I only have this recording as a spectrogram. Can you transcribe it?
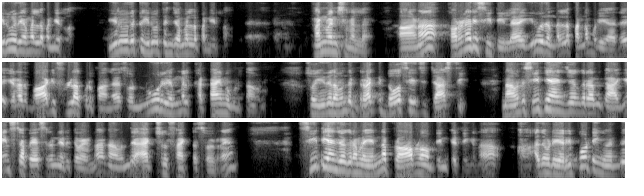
இருபது எம்எல்ல பண்ணிடலாம் இருபது டு இருபத்தஞ்சு எம்எல்ல பண்ணிடலாம் கன்வென்ஷனல்ல ஆனா கொரோனரி சிட்டியில இருபது எம்எல்ல பண்ண முடியாது. ஏன்னா அது பாடி ஃபுல்லா கொடுப்பாங்க. ஸோ நூறு எம்எல் கட்டாயமா கொடுத்தாங்க ஸோ இதுல வந்து ட்ரக் டோசேஜ் ஜாஸ்தி. நான் வந்து சிடி ஆஞ்சியோகிராமுக்கு அகேன்ஸ்டா பேசுறேன்னு எடுக்க வேண்டாம். நான் வந்து ஆக்சுவல் ஃபேக்டர் சொல்றேன். சிடி ஆஞ்சியோகிராம்ல என்ன ப்ராப்ளம் அப்படின்னு கேட்டீங்கன்னா அதோடைய ரிப்போர்ட்டிங் வந்து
